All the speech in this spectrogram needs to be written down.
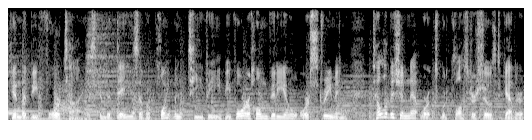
Back in the before times, in the days of appointment TV, before home video or streaming, television networks would cluster shows together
